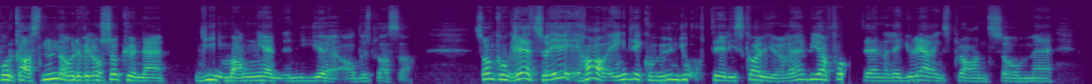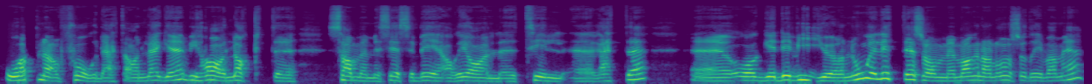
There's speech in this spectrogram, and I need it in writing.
podkasten. Og det vil også kunne gi mange nye arbeidsplasser. Sånn konkret så er, har egentlig kommunen gjort det de skal gjøre. Vi har fått en reguleringsplan som eh, åpner for dette anlegget. Vi har lagt eh, sammen med CCB areal til rette. Og det vi gjør nå, er litt det som mange andre også driver med.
